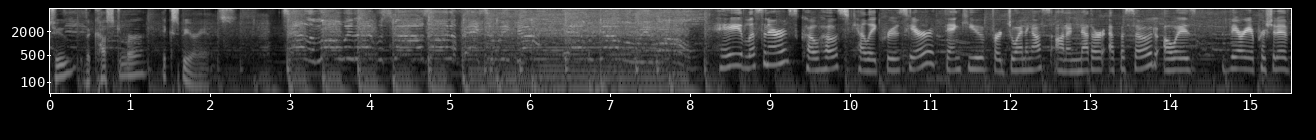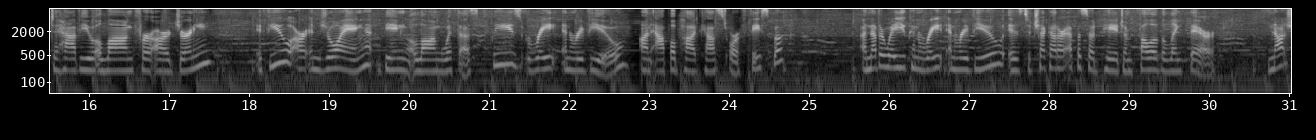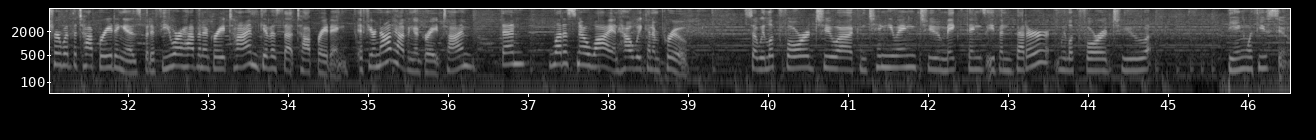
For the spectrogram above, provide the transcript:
to the customer experience. Hey, listeners, co host Kelly Cruz here. Thank you for joining us on another episode. Always very appreciative to have you along for our journey. If you are enjoying being along with us, please rate and review on Apple Podcast or Facebook. Another way you can rate and review is to check out our episode page and follow the link there. Not sure what the top rating is, but if you are having a great time, give us that top rating. If you're not having a great time, then let us know why and how we can improve. So we look forward to uh, continuing to make things even better. We look forward to being with you soon.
